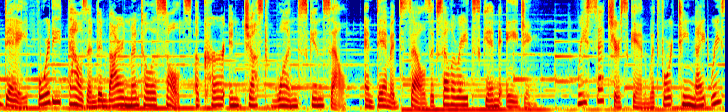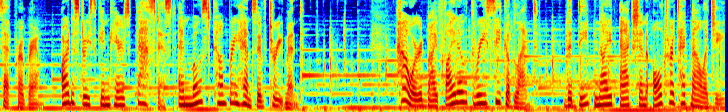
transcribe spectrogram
day, 40,000 environmental assaults occur in just one skin cell, and damaged cells accelerate skin aging. Reset your skin with 14 Night Reset Program, Artistry Skincare's fastest and most comprehensive treatment. Powered by Phyto 3 Cicablend, the Deep Night Action Ultra technology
